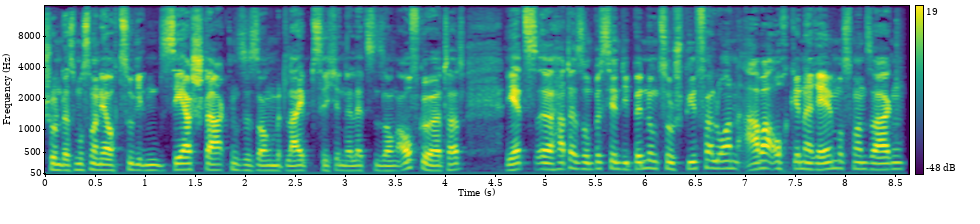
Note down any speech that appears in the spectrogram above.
schon, das muss man ja auch zugeben, sehr starken Saison mit Leipzig in der letzten Saison aufgehört hat. Jetzt äh, hat er so ein bisschen die Bindung zum Spiel verloren, aber auch generell muss man sagen,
